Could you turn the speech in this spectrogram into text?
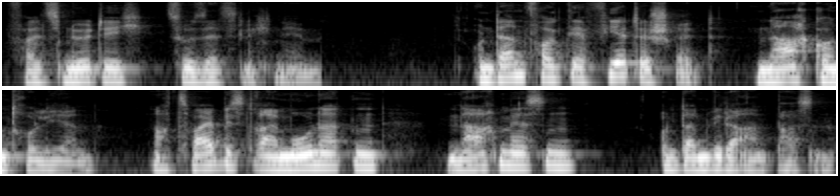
falls nötig, zusätzlich nehmen. Und dann folgt der vierte Schritt, nachkontrollieren. Nach zwei bis drei Monaten nachmessen und dann wieder anpassen.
